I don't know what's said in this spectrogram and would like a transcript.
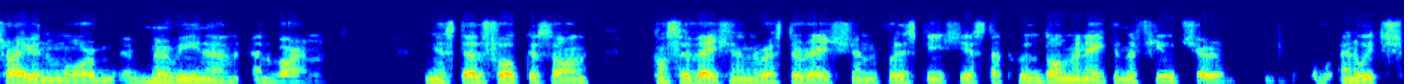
thrive in a more marine environment. And instead focus on conservation and restoration for the species that will dominate in the future and which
